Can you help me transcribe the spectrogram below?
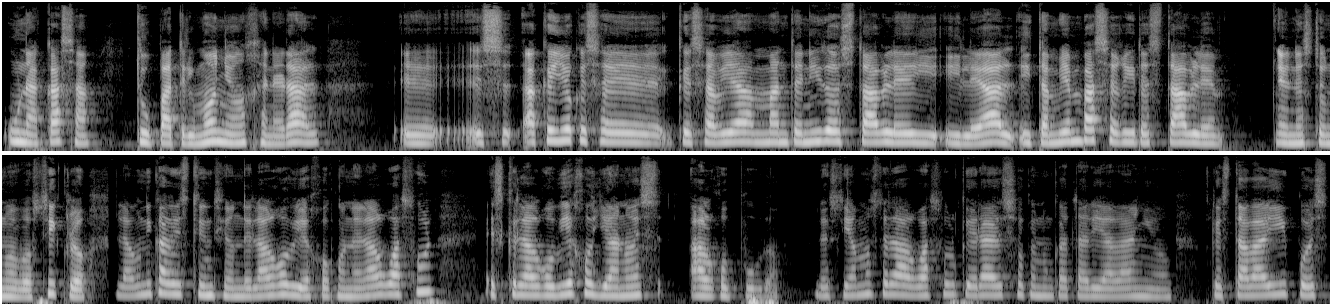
una casa, tu patrimonio en general. Eh, es aquello que se, que se había mantenido estable y leal y también va a seguir estable en este nuevo ciclo. La única distinción del algo viejo con el algo azul es que el algo viejo ya no es algo puro. Decíamos del algo azul que era eso que nunca te haría daño, que estaba ahí pues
